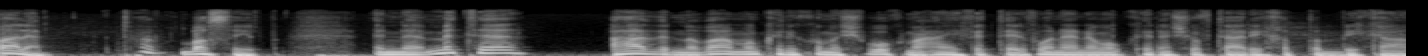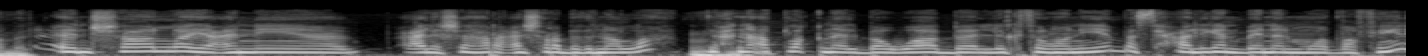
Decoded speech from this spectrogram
طلب. بسيط إن متى هذا النظام ممكن يكون مشبوك معي في التليفون أنا ممكن أشوف تاريخ الطبي كامل. إن شاء الله يعني على شهر عشرة بإذن الله. نحن أطلقنا البوابة الإلكترونية بس حاليا بين الموظفين.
